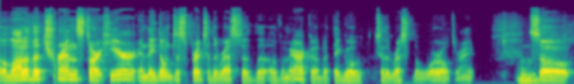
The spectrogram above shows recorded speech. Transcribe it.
A lot of the trends start here, and they don't just spread to the rest of the of America, but they go to the rest of the world, right? Mm. So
